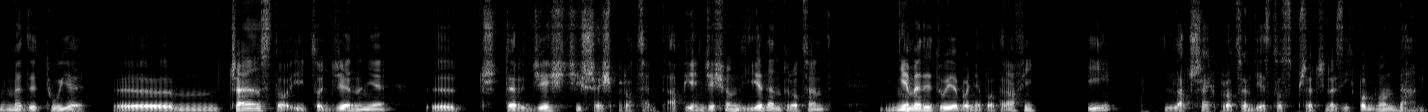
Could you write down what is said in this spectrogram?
medytuję em, często i codziennie y, 46%, a 51% nie medytuje, bo nie potrafi i dla 3% jest to sprzeczne z ich poglądami.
